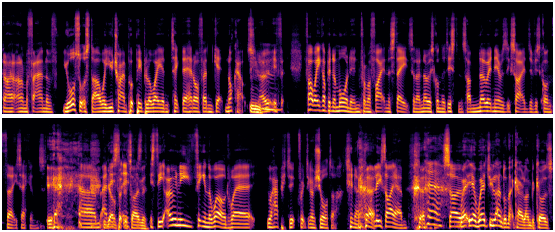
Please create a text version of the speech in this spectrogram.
And, I, and I'm a fan of your sort of style where you try and put people away and take their head off and get knockouts. You know, Mm. if if I wake up in the morning from a fight in the states and I know it's gone the distance, I'm nowhere near as excited as if it's gone 30 seconds. Yeah, Um, and got it's, the it's, it's, it's the only thing in the world where you're happy to, for it to go shorter. You know, at least I am. So Where, yeah, where do you land on that, Caroline? Because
